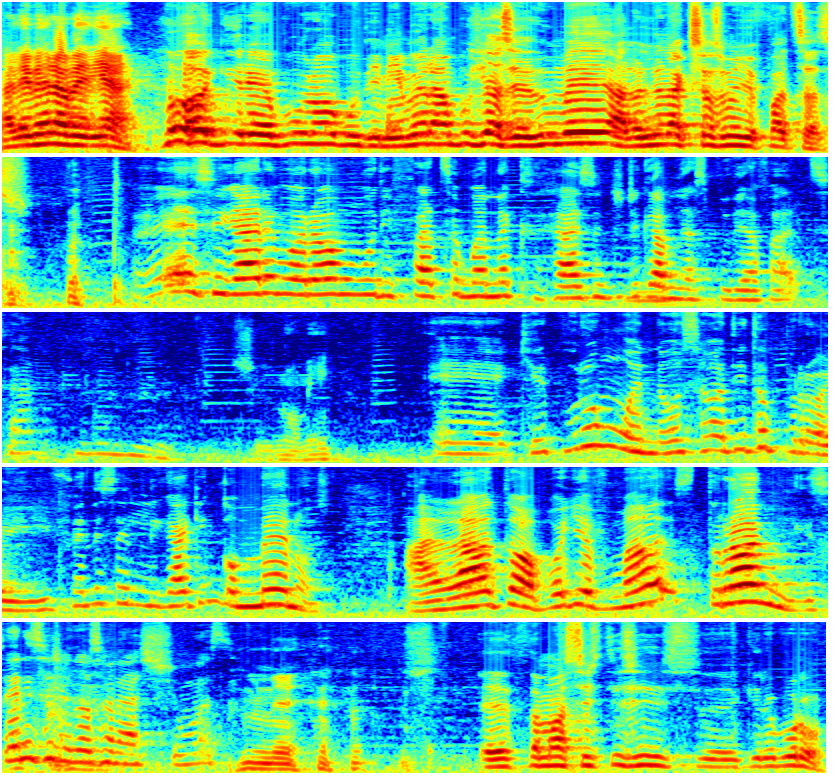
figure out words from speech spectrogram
Καλημέρα, παιδιά. Ω κύριε Πούρο, που την ημέρα που θα σε δούμε, αλλά λέει να ξάσουμε και φάτσα σου. Ε, σιγάρι μωρό μου, τη φάτσα μου να ξεχάσει και καμιά σπουδαία φάτσα. Συγγνώμη. Ε, κύριε Πούρο μου, εννοούσα ότι το πρωί φαίνεσαι λιγάκι κομμένος. Αλλά το απόγευμα στρώνεις, δεν είσαι και τόσο άσχημος. Ναι. Ε, θα μας συστήσεις, ε, κύριε Πούρο.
